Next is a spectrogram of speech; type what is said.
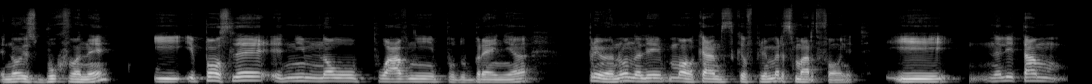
едно избухване и, и после едни много плавни подобрения. Примерно, нали, мога да кажем за такъв пример, смартфоните. И нали, там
